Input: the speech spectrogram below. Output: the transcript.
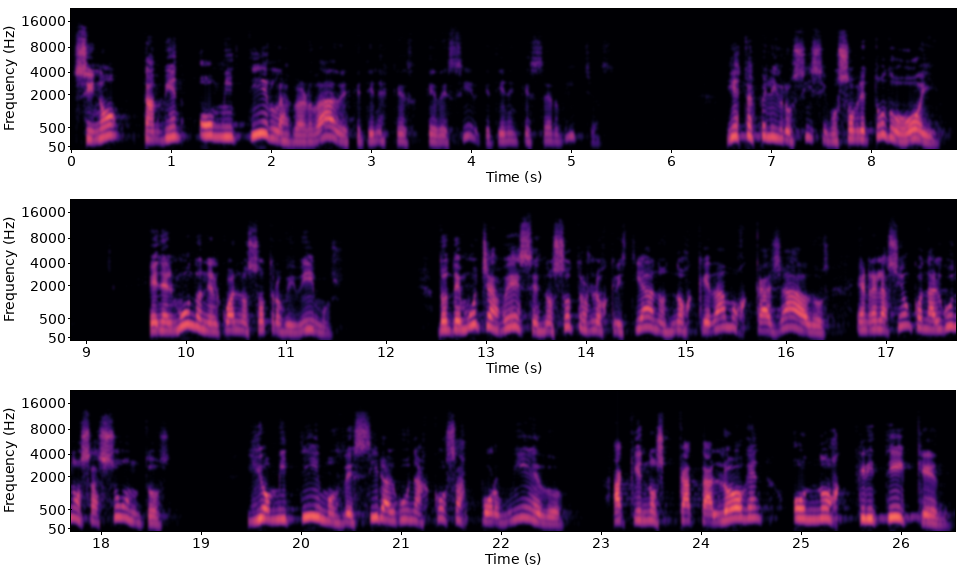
sino también omitir las verdades que tienes que, decir, que tienen que ser dichas. Y esto es peligrosísimo, sobre todo hoy, en el mundo en el cual nosotros vivimos, donde muchas veces nosotros los cristianos nos quedamos callados en relación con algunos asuntos y omitimos decir algunas cosas por miedo a que nos cataloguen o nos critiquen.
